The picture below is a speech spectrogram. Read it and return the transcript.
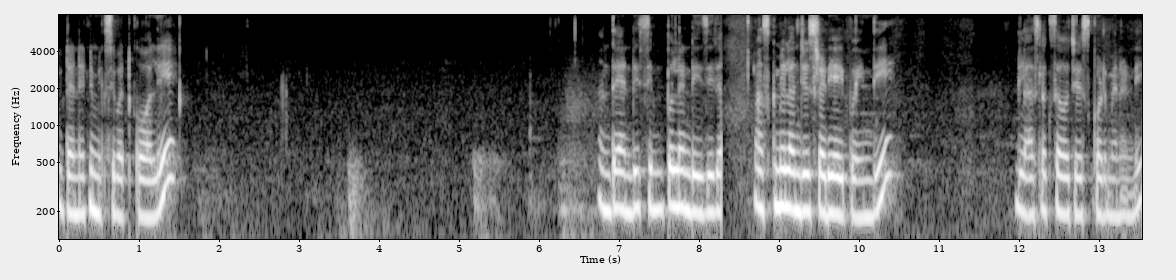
వీటన్నిటిని మిక్సీ పట్టుకోవాలి. అంతే అండి సింపుల్ అండ్ ఈజీగా. మస్క్ మిలన్ జ్యూస్ రెడీ అయిపోయింది. గ్లాస్లకు సర్వ్ చేసుకోవడమేనండి.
